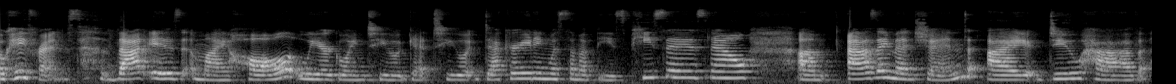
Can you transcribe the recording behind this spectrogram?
Okay friends, that is my haul. We are going to get to decorating with some of these pieces now. Um, as I mentioned, I do have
